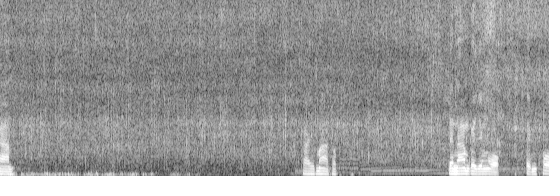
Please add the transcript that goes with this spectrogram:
งาน ไกลมากครับ แต่น้ำก็ยังออกเต็มท่อ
